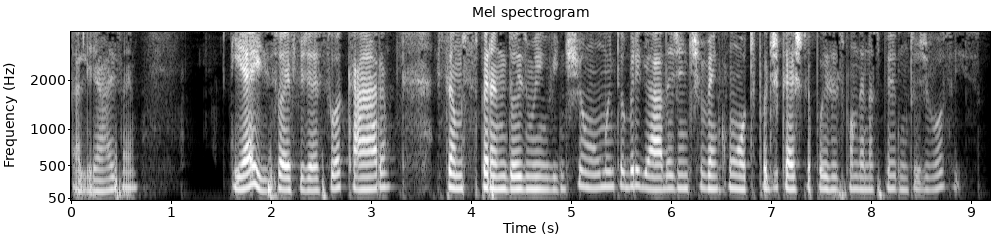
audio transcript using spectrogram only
aliás, né? E é isso, a FG é sua cara. Estamos esperando em 2021. Muito obrigada. A gente vem com outro podcast depois respondendo as perguntas de vocês.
